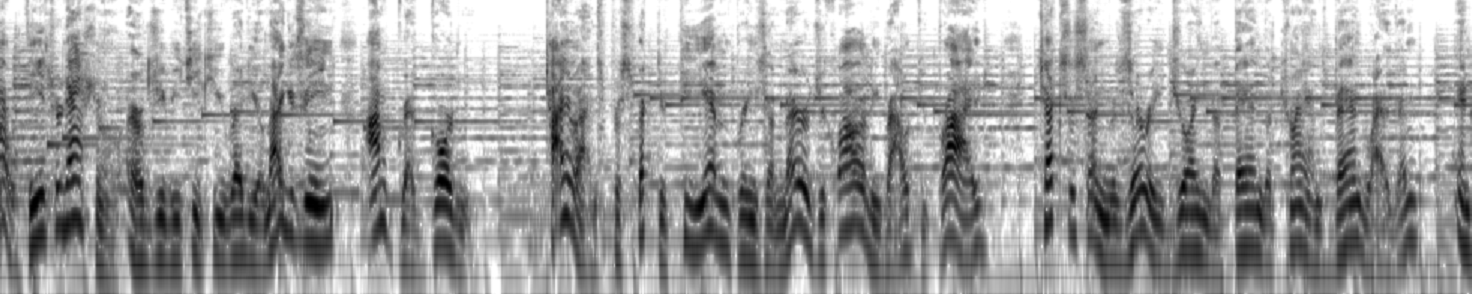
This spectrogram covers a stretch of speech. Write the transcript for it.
Out, the international LGBTQ radio magazine. I'm Greg Gordon. Thailand's prospective PM brings a marriage equality vow to Pride. Texas and Missouri join the Ban the Trans bandwagon. And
